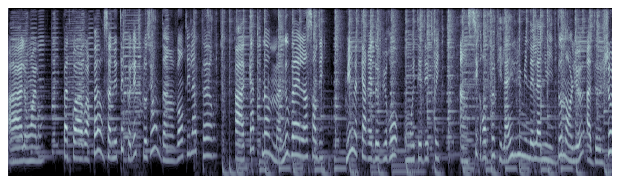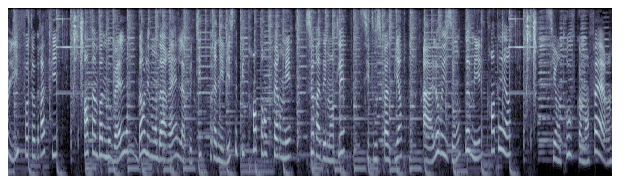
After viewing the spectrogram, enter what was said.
Allons, allons. Pas de quoi avoir peur, ça n'était que l'explosion d'un ventilateur. À Catnum, un nouvel incendie. 1000 m2 de bureaux ont été détruits. Un si grand feu qu'il a illuminé la nuit, donnant lieu à de jolies photographies. Enfin, bonne nouvelle, dans les monts d'arrêt, la petite Brennilis, depuis 30 ans fermée, sera démantelée, si tout se passe bien, à l'horizon 2031. Si on trouve comment faire.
